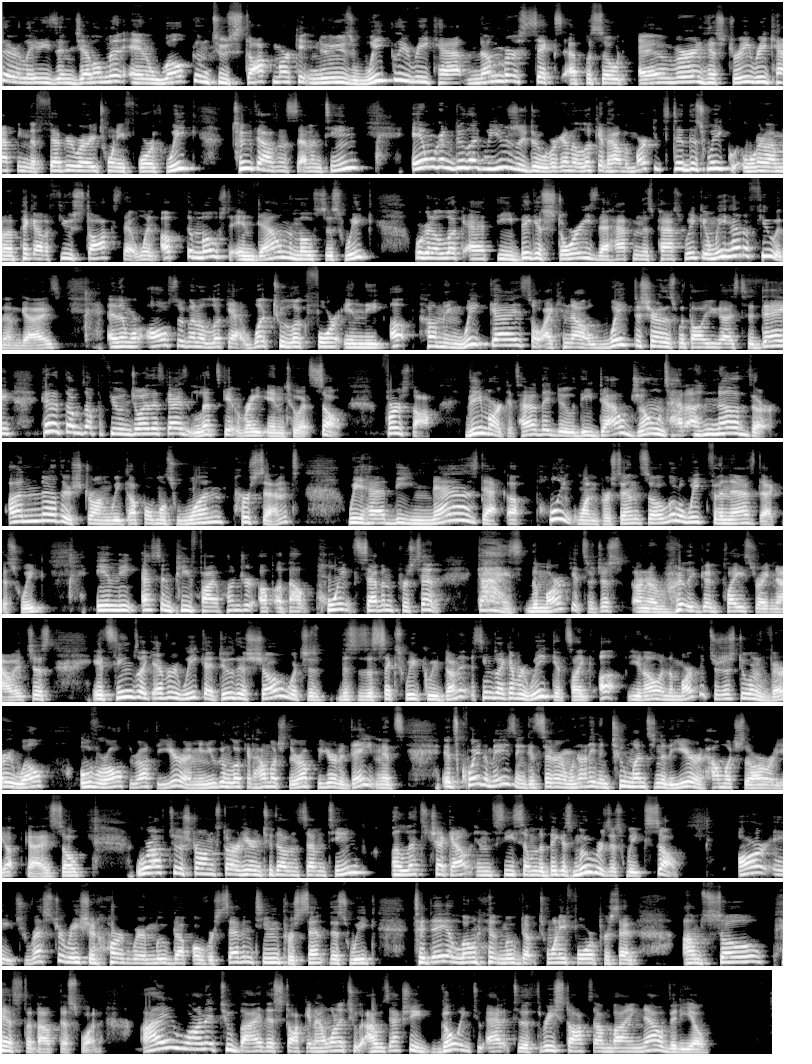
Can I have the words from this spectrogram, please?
There, ladies and gentlemen, and welcome to Stock Market News Weekly Recap, number six episode ever in history, recapping the February 24th week, 2017. And we're going to do like we usually do. We're going to look at how the markets did this week. We're going to, I'm going to pick out a few stocks that went up the most and down the most this week. We're going to look at the biggest stories that happened this past week, and we had a few of them, guys. And then we're also going to look at what to look for in the upcoming week, guys. So I cannot wait to share this with all you guys today. Hit a thumbs up if you enjoy this, guys. Let's get right into it. So, first off, the markets, how did they do? The Dow Jones had another, another strong week, up almost 1%. We had the NASDAQ up 0.1%, so a little weak for the NASDAQ this week. In the S&P 500 up about 0.7%. Guys, the markets are just in a really good place right now. It just it seems like every week I do this show, which is this is a 6 week we've done it. It seems like every week it's like up, you know, and the markets are just doing very well overall throughout the year. I mean, you can look at how much they're up year to date, and it's it's quite amazing considering we're not even two months into the year and how much they're already up, guys. So we're off to a strong start here in 2017. Uh, let's check out and see some of the biggest movers this week. So. RH, Restoration Hardware, moved up over 17% this week. Today alone, it moved up 24%. I'm so pissed about this one. I wanted to buy this stock and I wanted to, I was actually going to add it to the three stocks I'm buying now video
